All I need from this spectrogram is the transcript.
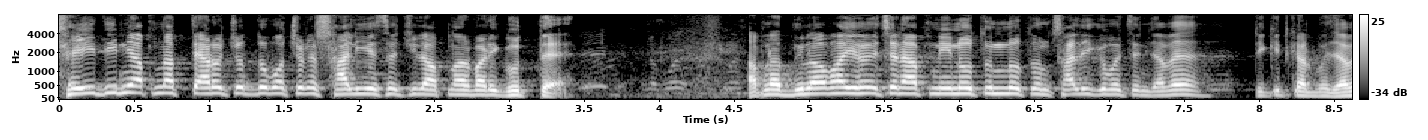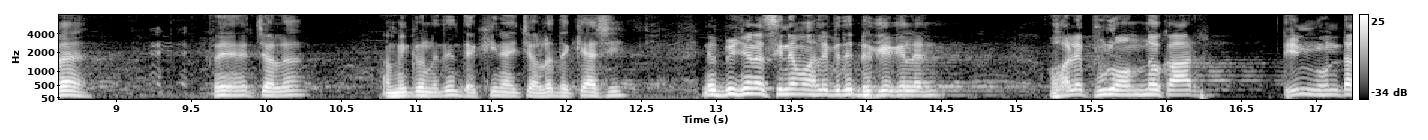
সেই দিনে আপনার তেরো, চোদ্দ বছরে শালি এসেছিল আপনার বাড়ি ঘুরতে। আপনার দুলাভাই হয়েছেন আপনি, নতুন নতুন শালিকে বলছেন, যাবে? টিকিট কাটবো, যাবে? চলো। আমি কোনোদিন দেখি নাই, চলো, দেখে আসি। দুজনে সিনেমা হলের ভিতরে ঢুকে গেলেন। হলে পুরো অন্ধকার, তিন ঘণ্টা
